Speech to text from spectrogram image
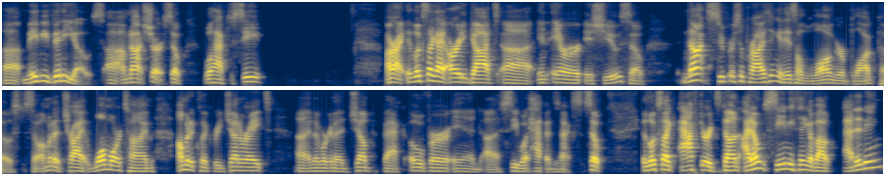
uh, maybe videos. Uh, I'm not sure, so we'll have to see. All right, it looks like I already got uh, an error issue, so not super surprising. It is a longer blog post, so I'm going to try it one more time. I'm going to click regenerate. and then we're going to jump back over and see what happens next. So it looks like after it's done, I don't see anything about editing.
